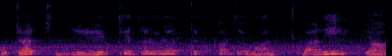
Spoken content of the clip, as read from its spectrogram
보자 진리에 깨달을 때까지 말, 말이야.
